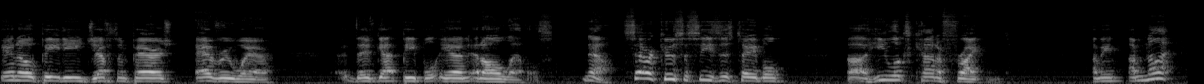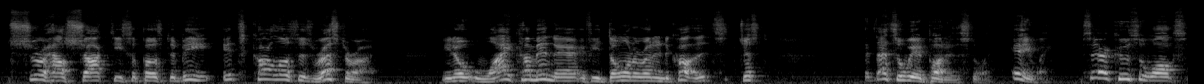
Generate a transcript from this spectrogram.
NOPD, Jefferson Parish, everywhere, they've got people in at all levels. Now, Siracusa sees this table. Uh, he looks kind of frightened. I mean, I'm not sure how shocked he's supposed to be. It's Carlos's restaurant. You know, why come in there if you don't want to run into Carlos? It's just that's a weird part of the story. Anyway, Siracusa walks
